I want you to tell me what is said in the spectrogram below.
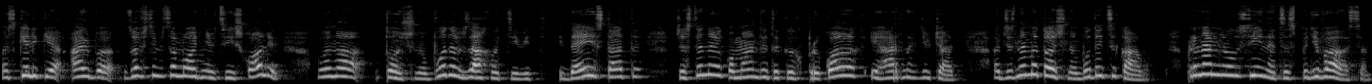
Оскільки Альба зовсім самотня в цій школі, вона точно буде в захваті від ідеї стати частиною команди таких прикольних і гарних дівчат, адже з ними точно буде цікаво. Принаймні Лусія на це сподівалася.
